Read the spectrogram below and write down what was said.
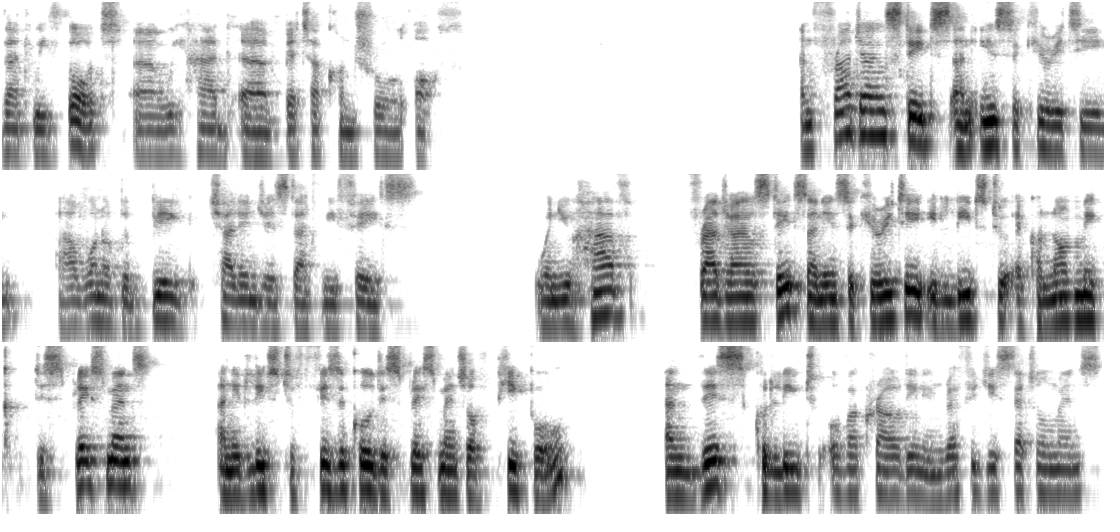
that we thought uh, we had uh, better control of. And fragile states and insecurity are one of the big challenges that we face. When you have fragile states and insecurity, it leads to economic displacements and it leads to physical displacements of people. And this could lead to overcrowding in refugee settlements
